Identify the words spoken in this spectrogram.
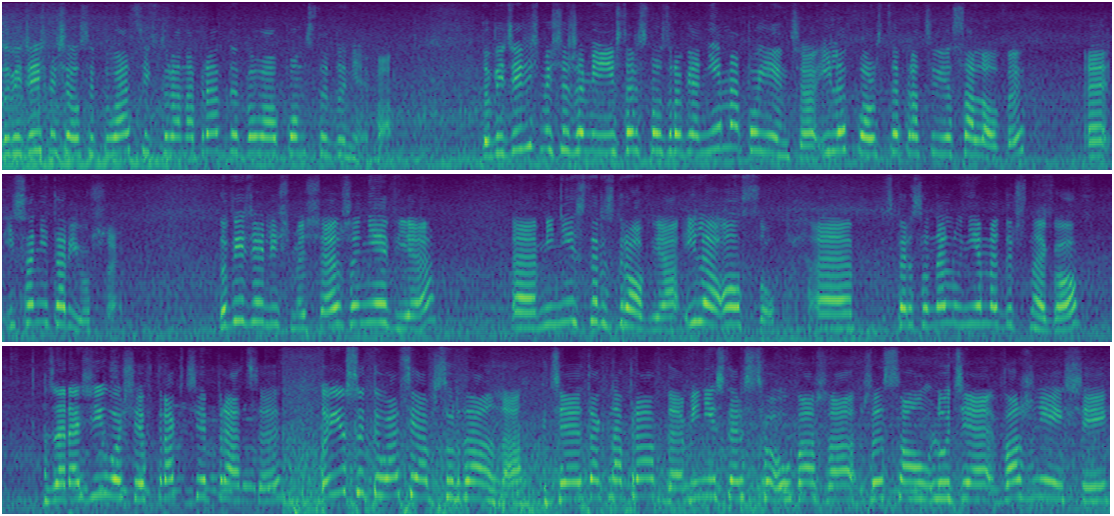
dowiedzieliśmy się o sytuacji, która naprawdę woła o pomstę do nieba. Dowiedzieliśmy się, że Ministerstwo Zdrowia nie ma pojęcia, ile w Polsce pracuje salowych e, i sanitariuszy. Dowiedzieliśmy się, że nie wie e, minister zdrowia, ile osób e, z personelu niemedycznego zaraziło się w trakcie pracy. To jest sytuacja absurdalna, gdzie tak naprawdę ministerstwo uważa, że są ludzie ważniejsi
